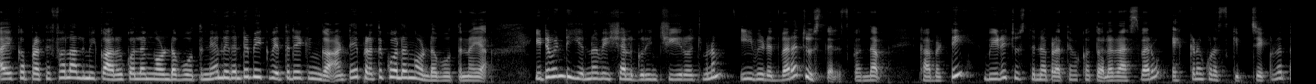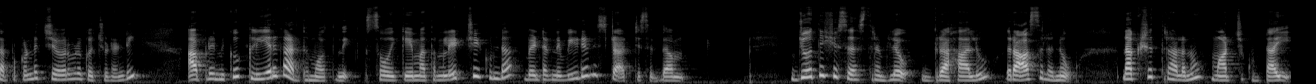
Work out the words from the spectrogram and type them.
ఆ యొక్క ప్రతిఫలాలు మీకు అనుకూలంగా ఉండబోతున్నాయా? లేదంటే మీకు వ్యతిరేకంగా అంటే ప్రతికూలంగా ఉండబోతున్నాయా? ఇటువంటి ఎన్నో విషయాల గురించి ఈరోజు మనం ఈ వీడియో ద్వారా చూసి తెలుసుకుందాం. కాబట్టి వీడియో చూస్తున్న ప్రతి ఒక్క తొలరాశి వారు ఎక్కడ కూడా స్కిప్ చేయకుండా తప్పకుండా చివరి వరకు చూడండి. అప్పుడే మీకు క్లియర్గా అర్థమవుతుంది. సో ఇకేమాత్రం లేట్ చేయకుండా వెంటనే వీడియోని స్టార్ట్ చేసేద్దాం. జ్యోతిష శాస్త్రంలో గ్రహాలు రాసులను నక్షత్రాలను మార్చుకుంటాయి.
